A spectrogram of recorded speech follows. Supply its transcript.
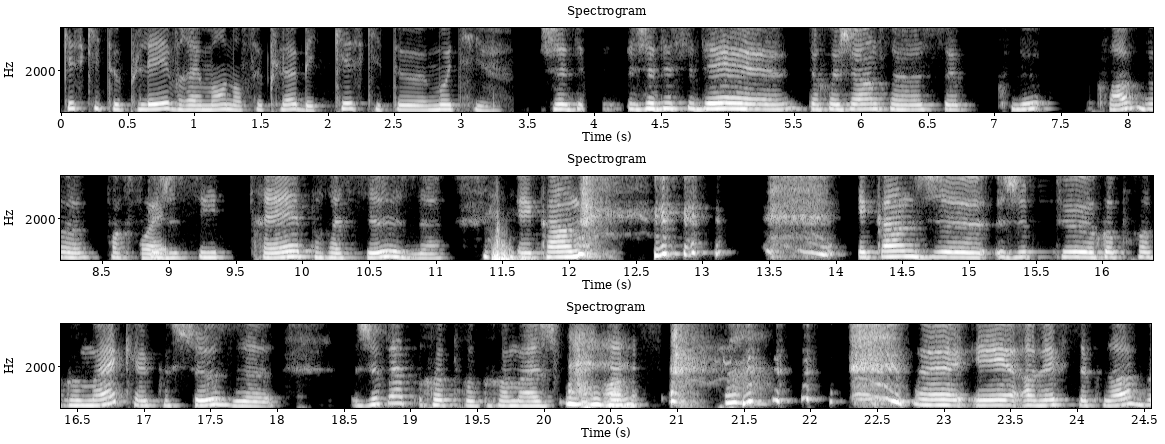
Qu'est-ce qui te plaît vraiment dans ce club et qu'est-ce qui te motive? J'ai décidé de rejoindre ce club, club parce que je suis très paresseuse. Et quand, et quand je, je peux reprogrammer quelque chose, je vais reprogrammer, je pense. et avec ce club,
